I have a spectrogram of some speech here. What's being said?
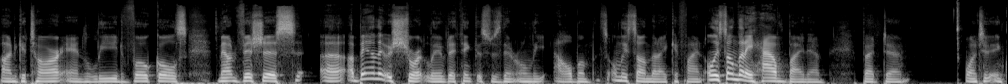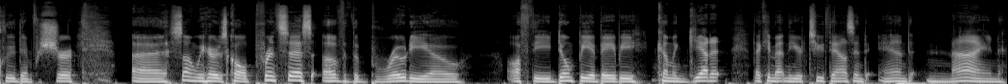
on guitar and lead vocals. Mount Vicious, uh, a band that was short lived. I think this was their only album. It's the only song that I could find, only song that I have by them, but uh, wanted to include them for sure. Uh, song we heard is called Princess of the Brodeo off the Don't Be a Baby, Come and Get It. That came out in the year 2009.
